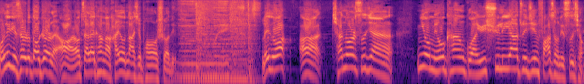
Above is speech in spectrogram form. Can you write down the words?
婚礼的事儿就到这儿了啊，然后再来看看还有哪些朋友说的。雷哥啊，前段时间你有没有看关于叙利亚最近发生的事情？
